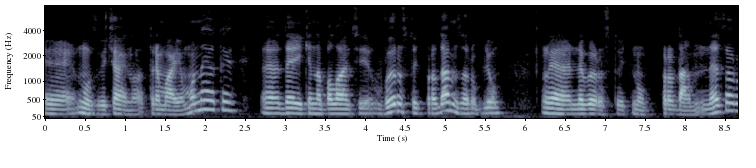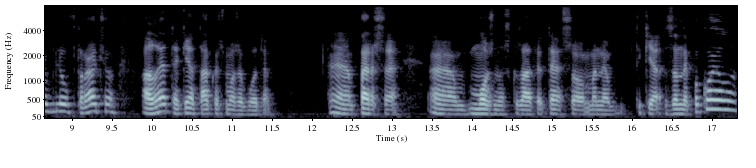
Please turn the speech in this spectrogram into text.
Е, Ну, звичайно, тримаю монети, е, деякі на балансі, виростуть, продам, зароблю. Е, Не виростуть, ну, продам, не зароблю, втрачу, але таке також може бути. Е, Перше, е, можна сказати, те, що мене таке занепокоїло,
